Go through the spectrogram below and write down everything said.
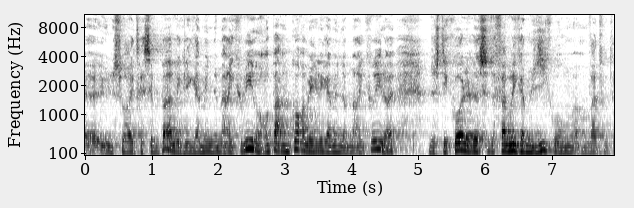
Euh, une soirée très sympa avec les gamins de Marie Curie. On repart encore avec les gamins de Marie Curie, là, de cette école, de cette fabrique à musique où on, va toute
